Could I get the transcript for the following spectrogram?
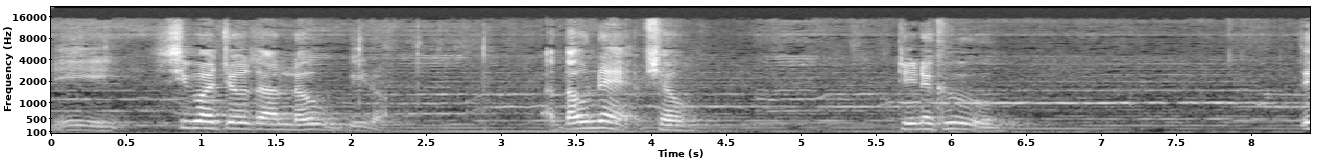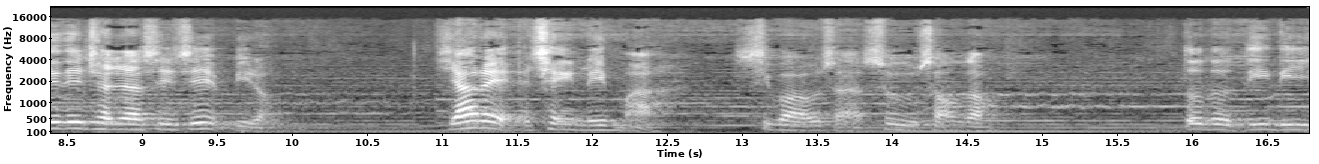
ဒီစီးပွားကြိုးစားလုပ်ပြီးတော့အတုံးနဲ့အဖြုံးဒီနှစ်ခုတည်တည်ချာချာစစ်စစ်ပြီးတော့ရတဲ့အချိန်လေးမှာစီးပွားဥစ္စာစုဆောင်းဆောင်းသို့သို့တီးတီး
